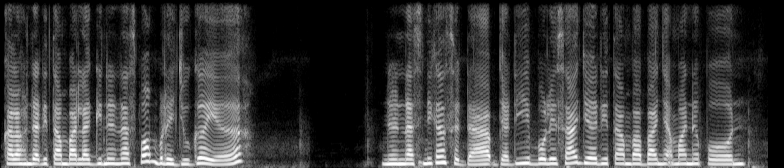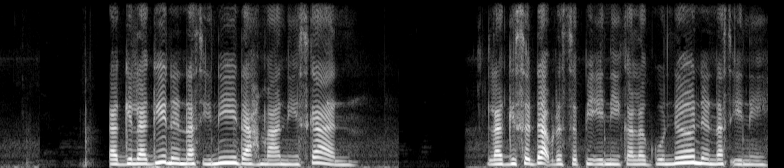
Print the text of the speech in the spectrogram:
Kalau hendak ditambah lagi nenas pun boleh juga ya. Nenas ni kan sedap jadi boleh saja ditambah banyak mana pun. Lagi-lagi nenas ini dah manis kan? Lagi sedap resepi ini kalau guna nenas ini.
